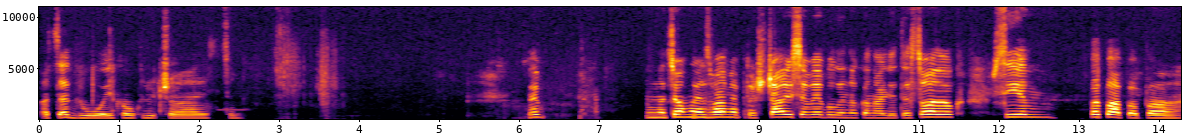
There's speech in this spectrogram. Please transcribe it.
А це двойка включається. На цьому я з вами прощаюся. Ви були на каналі Т40. Всім па-па-па-па.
